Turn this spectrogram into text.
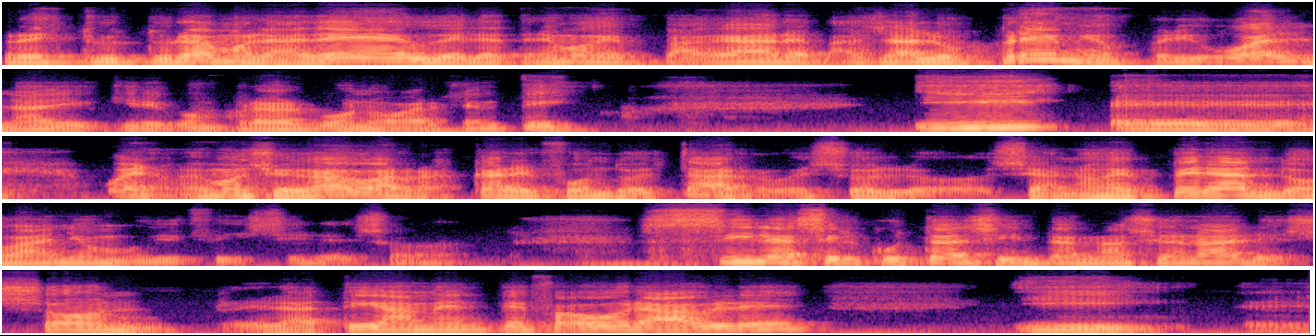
reestructuramos la deuda y la tenemos que pagar allá los premios, pero igual nadie quiere comprar bonos argentinos. Y eh, bueno, hemos llegado a rascar el fondo del tarro, eso o sea, nos esperan dos años muy difíciles. Eso. Si las circunstancias internacionales son relativamente favorables y eh,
